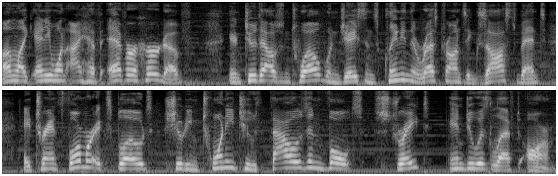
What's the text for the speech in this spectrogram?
unlike anyone I have ever heard of, in 2012, when Jason's cleaning the restaurant's exhaust vent, a transformer explodes, shooting 22,000 volts straight into his left arm.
